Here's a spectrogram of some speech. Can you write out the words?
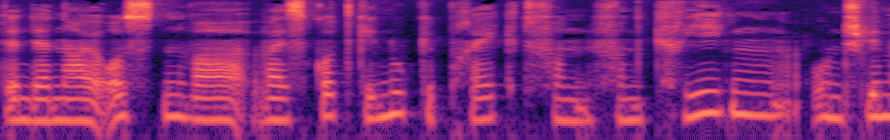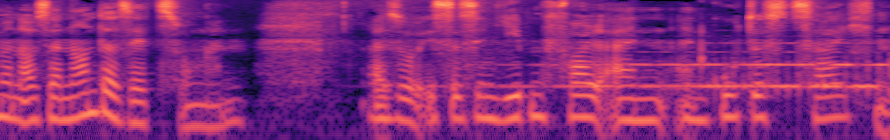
Denn der Nahe Osten war, weiß Gott, genug geprägt von, von Kriegen und schlimmen Auseinandersetzungen. Also ist es in jedem Fall ein, ein gutes Zeichen.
